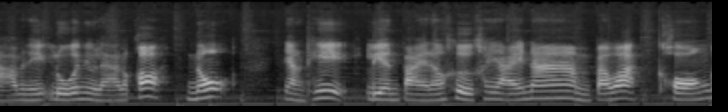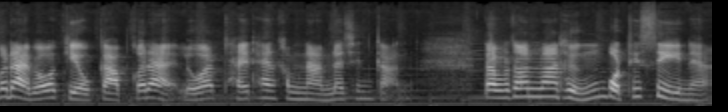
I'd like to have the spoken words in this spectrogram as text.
ามอันนี้รู้กันอยู่แล้ว แล้วก็โนะอย่างที่เรียนไปเนาะคือขยายนามแปลว่าของก็ได้แปลว่าเกี่ยวกับก็ได้ หรือว่าใช้แทนคำนามได้เช่นกัน แต่พอตอนมาถึงบทที่ 4 เนี่ย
